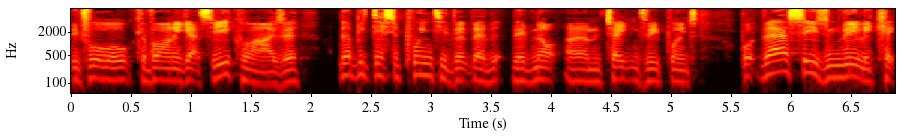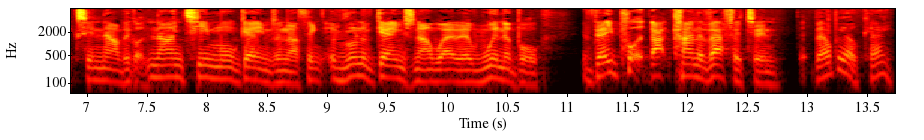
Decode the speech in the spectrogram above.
before Cavani gets the equaliser they'll be disappointed that they've not um, taken three points. But their season really kicks in now. They've got 19 more games, and I think a run of games now where they're winnable. If they put that kind of effort in, they'll be okay.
